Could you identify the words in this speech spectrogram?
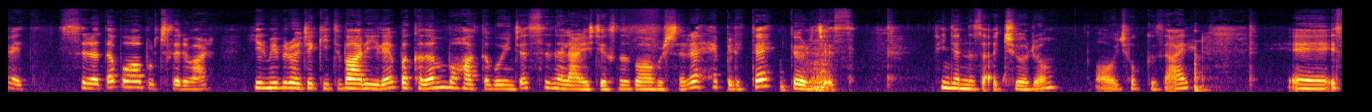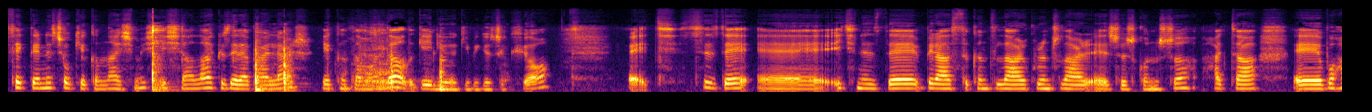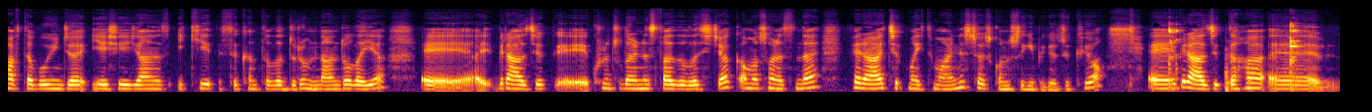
Evet, sırada boğa burçları var. 21 Ocak itibariyle bakalım bu hafta boyunca siz neler yaşayacaksınız boğa burçları hep birlikte göreceğiz. Fincanınızı açıyorum. O çok güzel. Ee, istekleriniz çok yakınlaşmış. İnşallah güzel haberler yakın zamanda geliyor gibi gözüküyor. Evet, siz de e, içinizde biraz sıkıntılar, kuruntular e, söz konusu. Hatta e, bu hafta boyunca yaşayacağınız iki sıkıntılı durumdan dolayı e, birazcık e, kuruntularınız fazlalaşacak ama sonrasında feraha çıkma ihtimaliniz söz konusu gibi gözüküyor. E, birazcık daha e,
